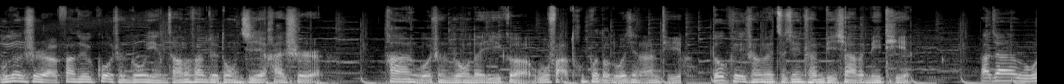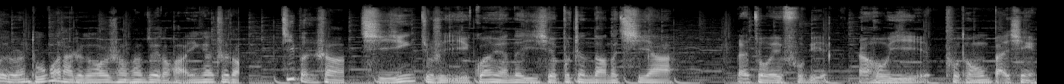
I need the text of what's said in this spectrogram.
无论是犯罪过程中隐藏的犯罪动机，还是探案过程中的一个无法突破的逻辑难题，都可以成为紫禁城笔下的谜题。大家如果有人读过他这个高智商犯罪的话，应该知道，基本上起因就是以官员的一些不正当的欺压来作为伏笔。然后以普通百姓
